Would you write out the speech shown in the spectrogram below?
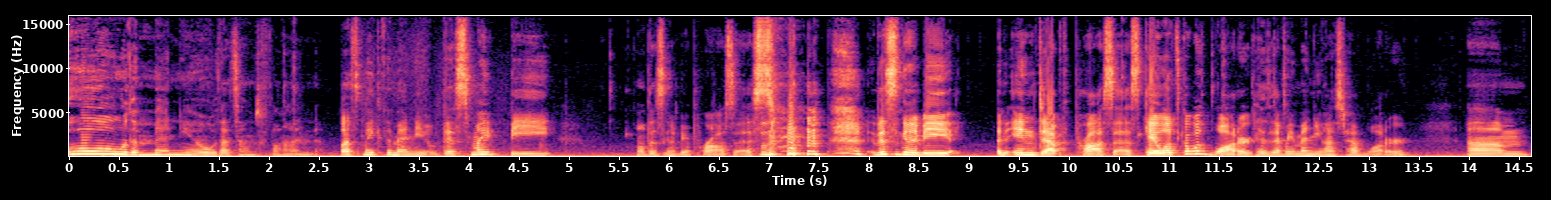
Ooh, the menu. That sounds fun. Let's make the menu. This might be... Oh, this is going to be a process. this is going to be an in-depth process. Okay, well, let's go with water because every menu has to have water. Um,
